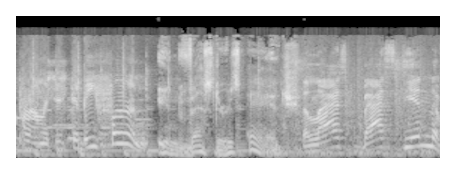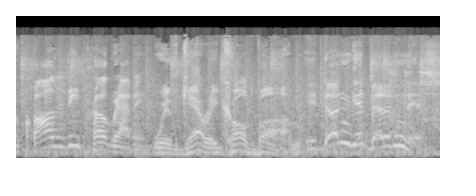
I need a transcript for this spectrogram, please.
promises to be fun. Investor's Edge The last bastion of quality programming. with Gary Kaltbaum. It doesn't get better than this.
